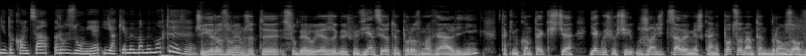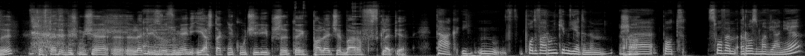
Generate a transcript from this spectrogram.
nie do końca rozumie, jakie my mamy motywy. Czyli rozumiem, że ty sugerujesz, że gdybyśmy więcej o tym porozmawiali, w takim kontekście, jakbyśmy chcieli urządzić całe mieszkanie, po co nam ten brązowy, to wtedy byśmy się e, lepiej zrozumieli i aż tak nie kłócili przy tej palecie barw w sklepie. Tak, i mm, pod warunkiem jednym, Aha. że pod słowem rozmawianie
